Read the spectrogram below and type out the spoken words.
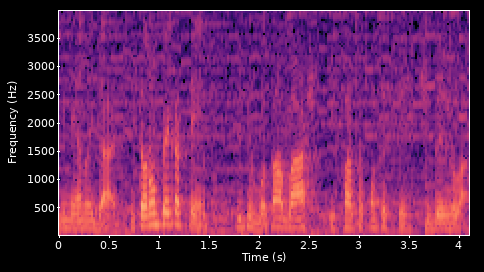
e nem anuidades. Então não perca tempo, clique no botão abaixo e faça acontecer. Te vejo lá.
